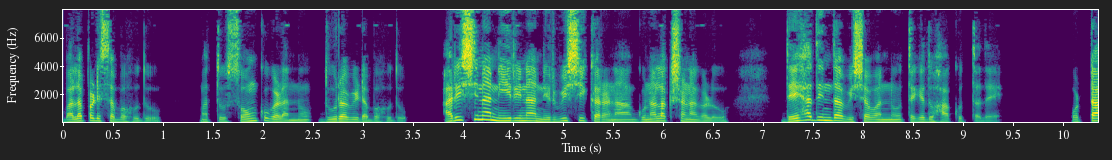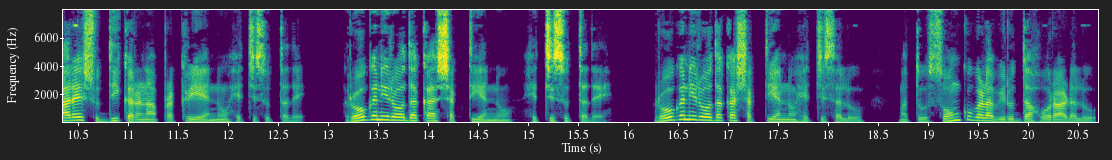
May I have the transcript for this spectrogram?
ಬಲಪಡಿಸಬಹುದು ಮತ್ತು ಸೋಂಕುಗಳನ್ನು ದೂರವಿಡಬಹುದು. ಅರಿಶಿನ ನೀರಿನ ನಿರ್ವಿಷೀಕರಣ ಗುಣಲಕ್ಷಣಗಳು ದೇಹದಿಂದ ವಿಷವನ್ನು ತೆಗೆದುಹಾಕುತ್ತದೆ. ಒಟ್ಟಾರೆ ಶುದ್ಧೀಕರಣ ಪ್ರಕ್ರಿಯೆಯನ್ನು ಹೆಚ್ಚಿಸುತ್ತದೆ. ರೋಗನಿರೋಧಕ ಶಕ್ತಿಯನ್ನು ಹೆಚ್ಚಿಸುತ್ತದೆ. ರೋಗನಿರೋಧಕ ಶಕ್ತಿಯನ್ನು ಹೆಚ್ಚಿಸಲು ಮತ್ತು ಸೋಂಕುಗಳ ವಿರುದ್ಧ ಹೋರಾಡಲು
